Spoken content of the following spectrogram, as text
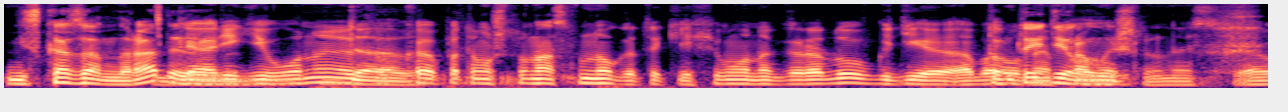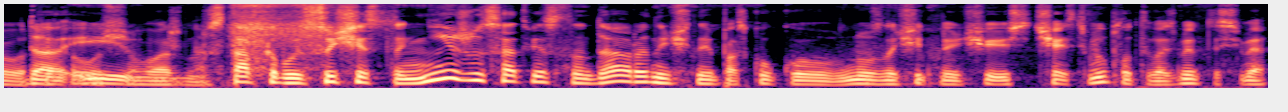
несказанно рады. Для региона, да. это, потому что у нас много таких иммуногородов, где оборонная промышленность. Вот, да, это и очень важно. Ставка будет существенно ниже, соответственно, да, рыночная, поскольку ну, значительную часть, часть выплаты возьмет на себя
